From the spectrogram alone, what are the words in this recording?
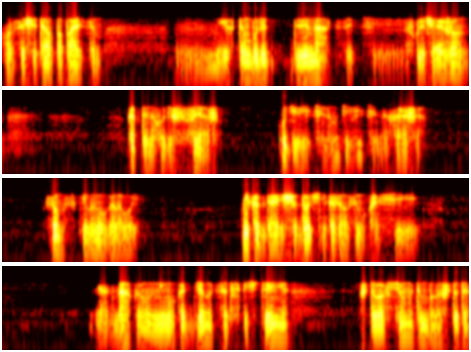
Он сосчитал по пальцам. Их там будет двенадцать, включая жен. Как ты находишь фляж? Удивительно, удивительно хороша. Сомс кивнул головой. Никогда еще дочь не казалась ему красивей. Однако он не мог отделаться от впечатления, что во всем этом было что-то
